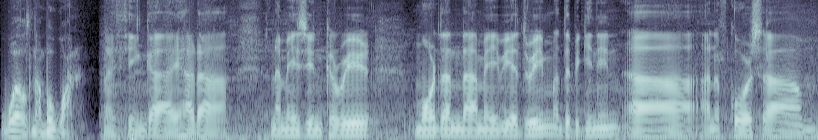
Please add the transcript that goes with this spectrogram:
world number one. I think I had a, an amazing career, more than uh, maybe a dream at the beginning, uh, and of course. Um,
